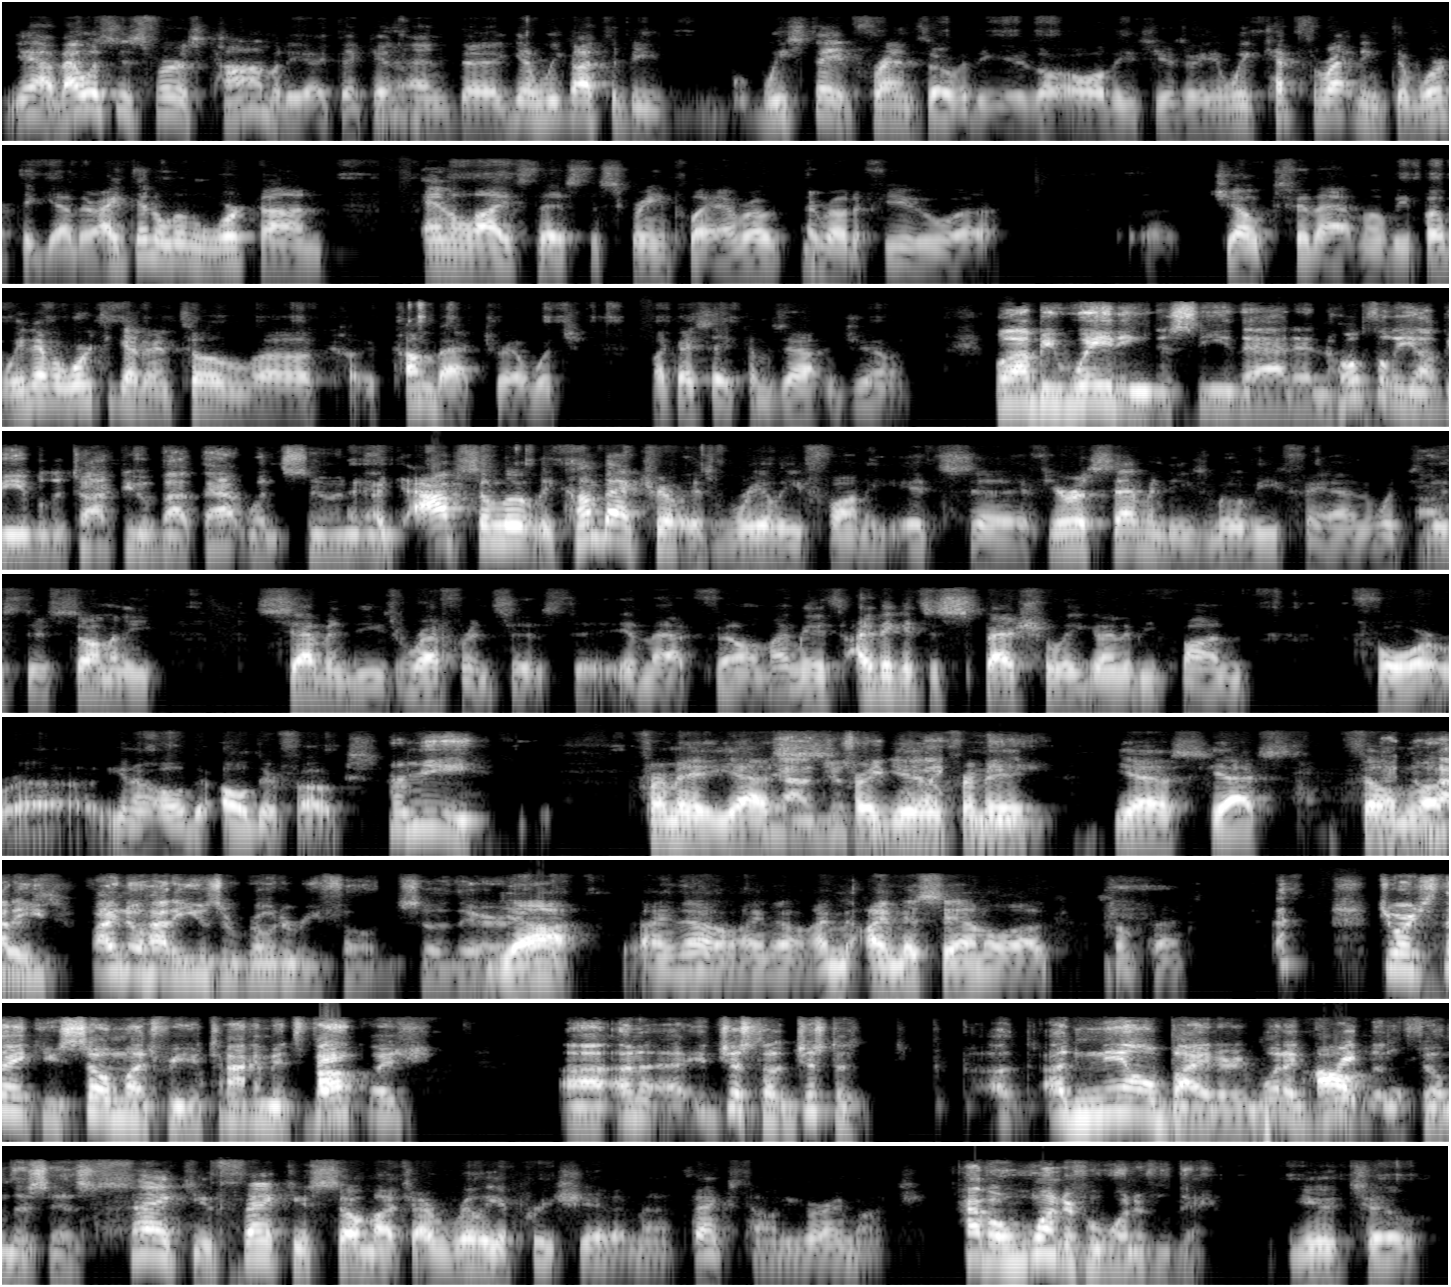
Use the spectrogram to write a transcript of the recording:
Yeah, that was his first comedy, I think, and, yeah. and uh, you know we got to be we stayed friends over the years, all, all these years. We kept threatening to work together. I did a little work on analyze this, the screenplay. I wrote I wrote a few. Uh, jokes for that movie. But we never worked together until uh, Comeback Trail, which like I say, comes out in June. Well, I'll be waiting to see that, and hopefully, I'll be able to talk to you about that one soon. And- Absolutely, Comeback Trail is really funny. It's uh, if you're a '70s movie fan, which Oh. there's so many '70s references to, in that film. I mean, it's I think it's especially going to be fun for uh, you know older older folks. for me, For me, yes. yeah, just for you, like for me. yes, yes. I Film know, how to, lovers. use- I know how to use a rotary phone, so there. Yeah, I know, I know. I miss analog sometimes. George, thank you so much for your time. It's Oh. Vanquish, uh, uh, just a just a, a a nail biter. What a great Oh. little film this is. Thank you, thank you so much. I really appreciate it, man. Thanks, Tony, very much. Have a wonderful, wonderful day. You too.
